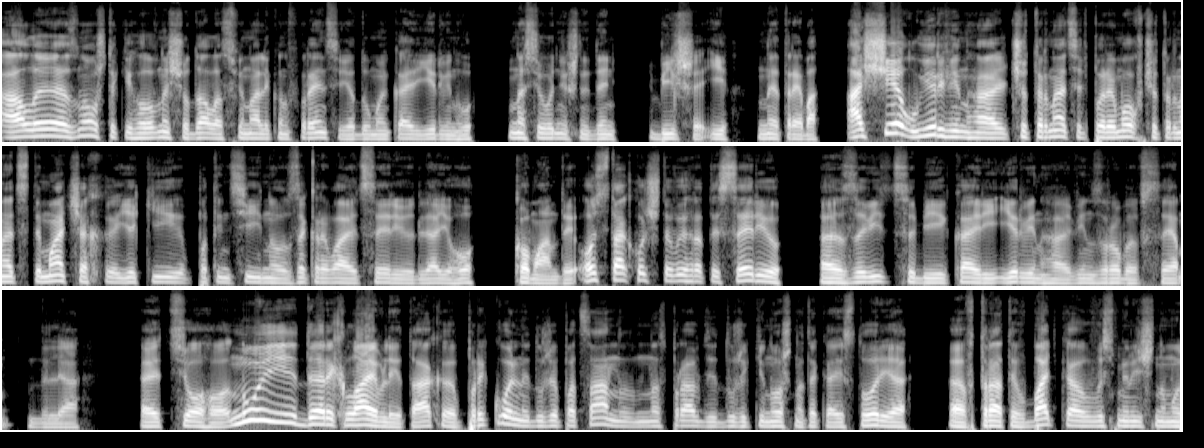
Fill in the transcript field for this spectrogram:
але знову ж таки головне, що дала з фіналі конференції. Я думаю, Кайрі Ірвінгу на сьогоднішній день більше і не треба. А ще у Ірвінга 14 перемог в 14 матчах, які потенційно закривають серію для його команди. Ось так хочете виграти серію. е, Завіть собі Кайрі Ірвінга. Він зробить все для е, цього. Ну і Дерек Лайвлі, так прикольний дуже пацан. Насправді дуже кіношна така історія. Е, Втратив батька в восьмирічному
